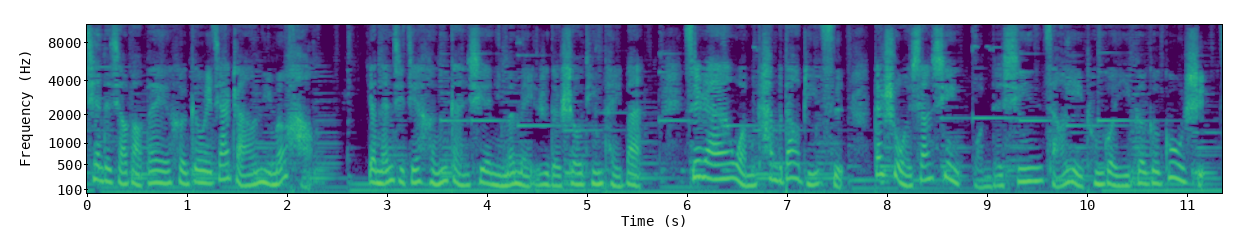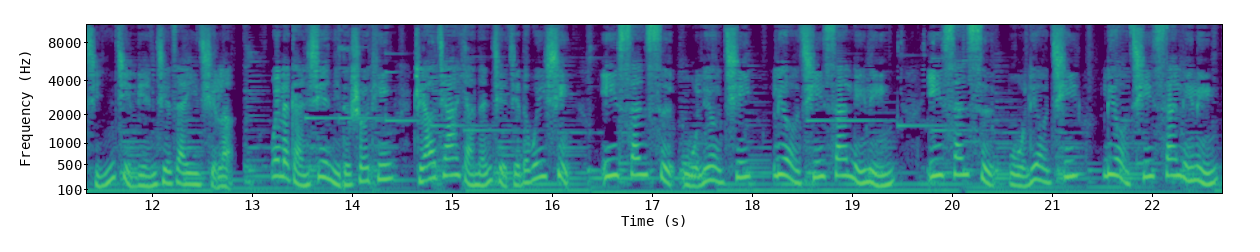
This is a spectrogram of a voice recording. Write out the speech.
亲爱的小宝贝和各位家长，你们好，亚楠姐姐很感谢你们每日的收听陪伴。虽然我们看不到彼此，但是我相信我们的心早已通过一个个故事紧紧连接在一起了。为了感谢你的收听，只要加亚楠姐姐的微信一三四五六七六七三零零一三四五六七六七三零零，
